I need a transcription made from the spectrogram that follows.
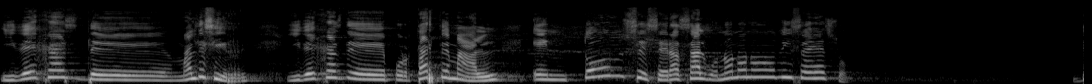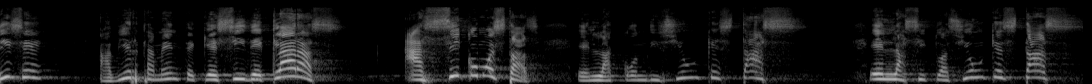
y dejas de maldecir y dejas de portarte mal, entonces serás salvo. No, no, no, no dice eso. Dice abiertamente que si declaras así como estás, en la condición que estás, en la situación que estás,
